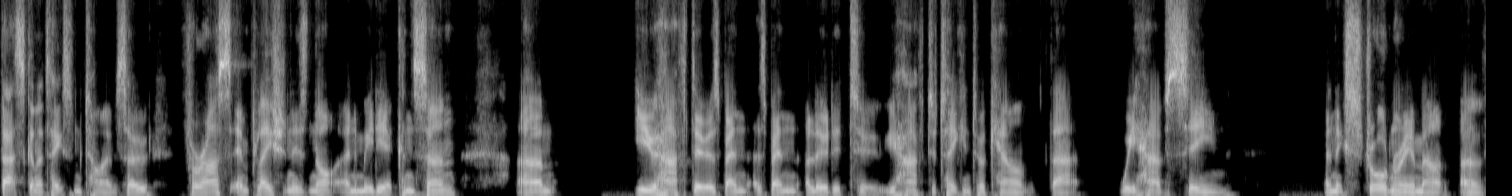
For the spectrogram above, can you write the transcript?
that's going to take some time. So for us, inflation is not an immediate concern. Um, you have to, as Ben as Ben alluded to, you have to take into account that we have seen an extraordinary amount of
